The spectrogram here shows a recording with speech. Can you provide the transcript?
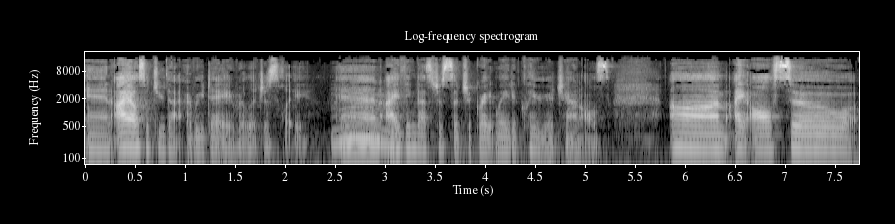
And I also do that every day religiously. And I think that's just such a great way to clear your channels. Um, I also,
